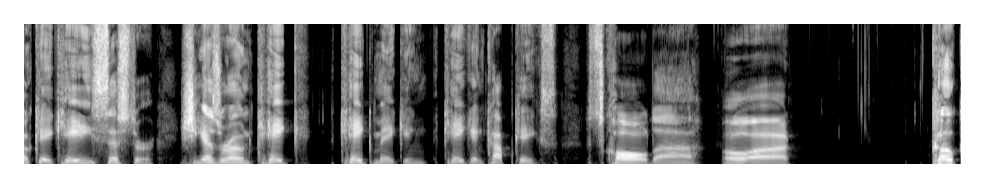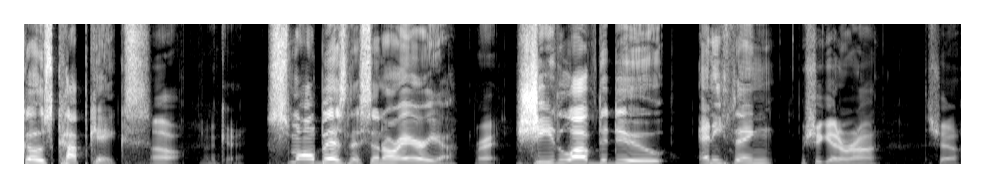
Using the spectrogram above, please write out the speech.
okay, Katie's sister, she has her own cake cake making, cake and cupcakes. It's called uh Oh. Uh. Coco's Cupcakes. Oh. Okay. Small business in our area. Right. She'd love to do anything. We should get her on the show.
